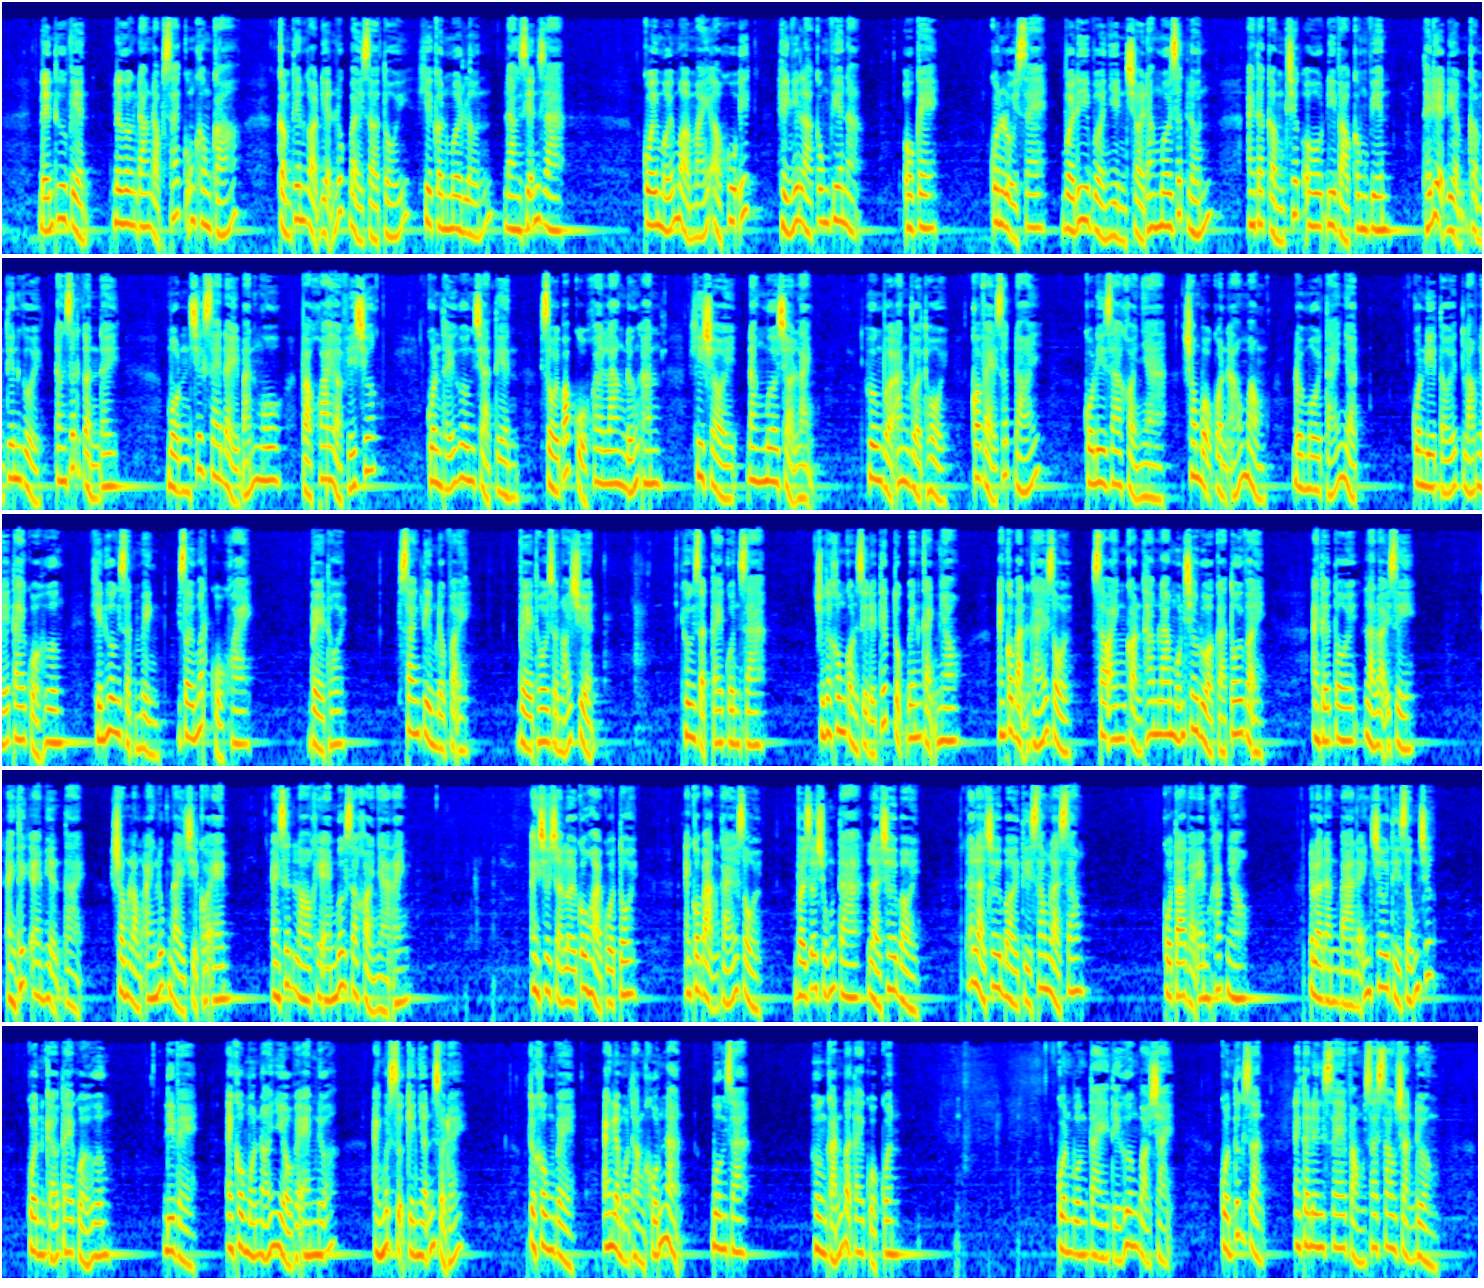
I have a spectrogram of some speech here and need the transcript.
Đến thư viện, Nơi Hương đang đọc sách cũng không có. Cẩm Thiên gọi điện lúc 7 giờ tối, Khi cơn mưa lớn đang diễn ra. Cô ấy mới mở máy ở khu X, Hình như là công viên ạ. Ok. Quân lùi xe, Vừa đi vừa nhìn trời đang mưa rất lớn. Anh ta cầm chiếc ô đi vào công viên. Thấy địa điểm Cẩm Tiên gửi Đang rất gần đây. Một chiếc xe đẩy bán ngô và khoai ở phía trước. Quân thấy Hương trả tiền, Rồi bóc củ khoai lang đứng ăn. Khi trời đang mưa trở lạnh, Hương vừa ăn vừa thổi, Có vẻ rất đói. Cô đi ra khỏi nhà, Trong bộ quần áo mỏng, Đôi môi tái nhợt. Quân đi tới lóm lấy tay của Hương, Khiến Hương giật mình, Rơi mất củ khoai. Về thôi, Sao anh tìm được vậy? Về thôi rồi nói chuyện. Hương giật tay quân ra. Chúng ta không còn gì để tiếp tục bên cạnh nhau. Anh có bạn gái rồi, Sao anh còn tham lam muốn trêu đùa cả tôi vậy? Anh thấy tôi là loại gì? Anh thích em hiện tại, Trong lòng anh lúc này chỉ có em. Anh rất lo khi em bước ra khỏi nhà anh. Anh chưa trả lời câu hỏi của tôi. Anh có bạn gái rồi, Vậy giữa chúng ta là chơi bời. Đã là chơi bời thì xong là xong. Cô ta và em khác nhau. Đều là đàn bà để anh chơi thì giống chứ. Quân kéo tay của Hương. Đi về. Anh không muốn nói nhiều với em nữa. Anh mất sự kiên nhẫn rồi đấy. Tôi không về. Anh là một thằng khốn nạn. Buông ra. Hương cắn vào tay của Quân. Quân buông tay thì Hương bỏ chạy. Quân tức giận. Anh ta lên xe vòng ra sau chặn đường.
